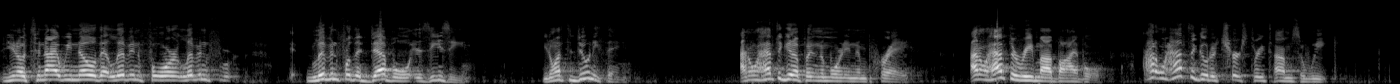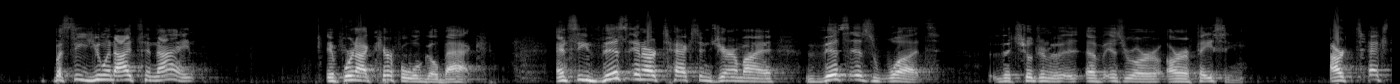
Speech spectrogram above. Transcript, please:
you know, tonight we know that living for, living for, living for the devil is easy. You don't have to do anything. I don't have to get up in the morning and pray. I don't have to read my Bible. I don't have to go to church three times a week. But see, you and I tonight, if we're not careful, we'll go back. And see, this in our text in Jeremiah, this is what the children of Israel are, facing. Our text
